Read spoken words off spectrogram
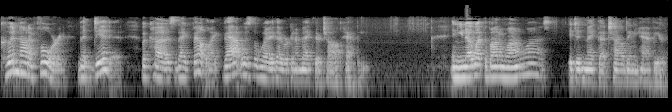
could not afford, but did it because they felt like that was the way they were going to make their child happy. And you know what the bottom line was? It didn't make that child any happier.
